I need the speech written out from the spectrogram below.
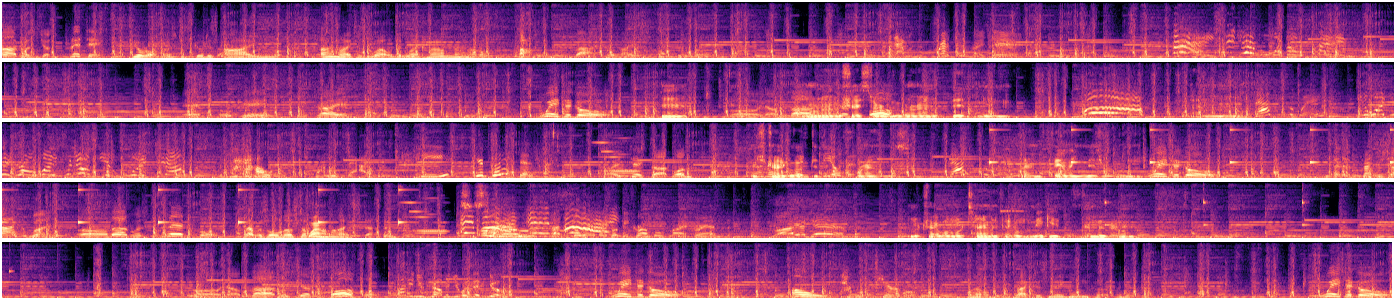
That was just pretty. You're almost as good as I look. I might as well get my crown now. Ha! That's what I expected from you. That was impressive right there. Hey, be careful with those things! Eh, okay. Keep trying. Way to go! Hmm, don't know. Should I start oh. moving around a bit and getting. I don't know. That's the way. You wouldn't your own way without you, would ya? Wow, that was bad. See? You're good at this. I take that one. I'm just trying to go Hope you after the feel crowns. That's the way. I'm failing miserably. Way to go! Was that a practice shot or what? Oh, that was dreadful. That was almost up Wow. to my standard. This. That's the way the cookie crumbles, my friend. Try again. I'm gonna try one more time, and if I don't make it, I'm moving on. Oh, now that was just awful. How didn't you tell me you were this good? Way to go! Oh, that was terrible. Well, practice made me perfect. Way to go!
